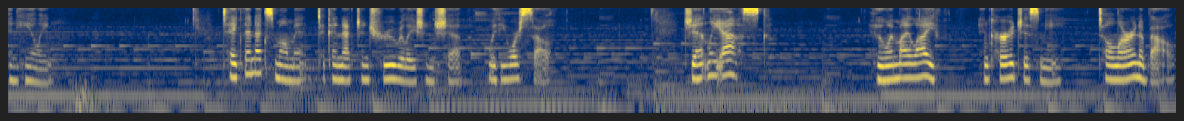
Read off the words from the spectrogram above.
and healing. Take the next moment to connect in true relationship with yourself. Gently ask, Who in my life encourages me to learn about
